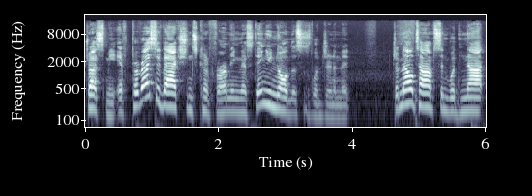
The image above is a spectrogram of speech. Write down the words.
trust me, if progressive action's confirming this, then you know this is legitimate. Jamel Thompson would not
